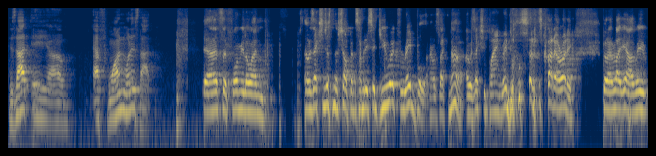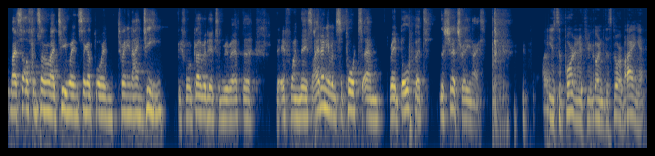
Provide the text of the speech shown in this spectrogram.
is that a uh, F1? What is that? Yeah, that's a Formula One. I was actually just in the shop and somebody said, Do you work for Red Bull? And I was like, No, I was actually buying Red Bull. So it was quite ironic but I'm like, yeah, we, myself and some of my team were in Singapore in 2019 before COVID hit, and we were at the, the F1 there. So I don't even support um, Red Bull, but the shirt's really nice. Well, you support it if you're going to the store buying it.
